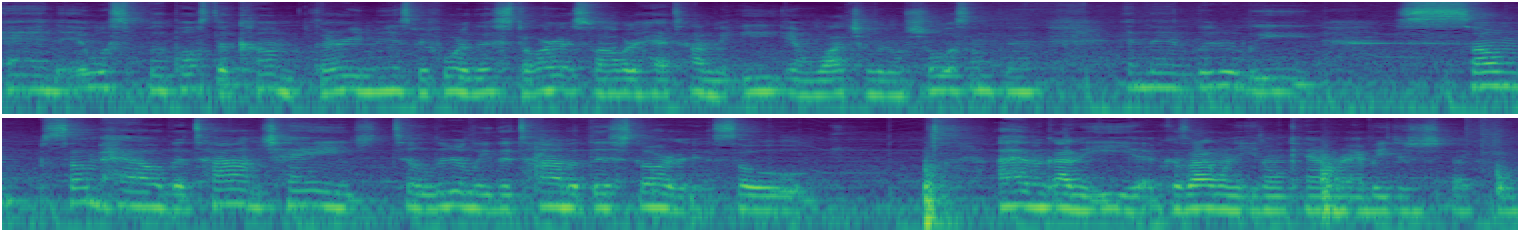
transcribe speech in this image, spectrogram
and it was supposed to come 30 minutes before this started, so I would have had time to eat and watch a little show or something. And then, literally, some somehow the time changed to literally the time that this started. So, I haven't gotten to eat yet because I want to eat on camera and be disrespectful.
